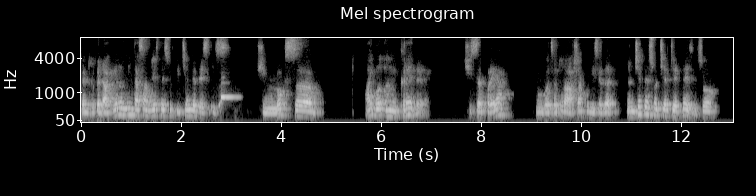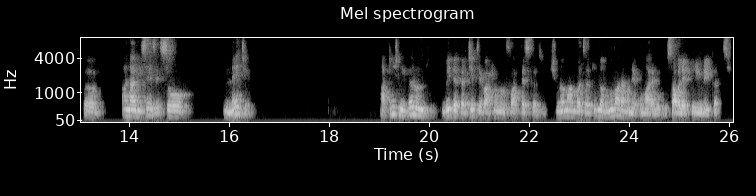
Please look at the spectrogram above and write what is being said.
Pentru că dacă el în mintea sa nu este suficient de deschis și în loc să aibă încredere și să preia învățătura așa cum îi se dă, începe să o cerceteze, să o uh, analizeze, să o nege. atunci nivelul lui de percepție va fi unul foarte scăzut. Și în urma învățăturilor nu va rămâne cu mare lucru sau lecturii unei cărți.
